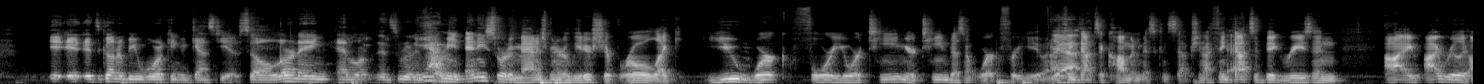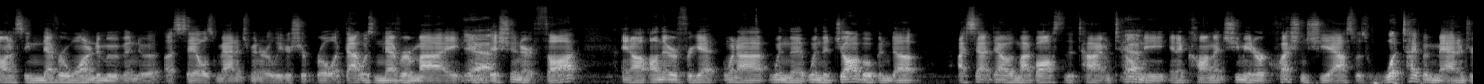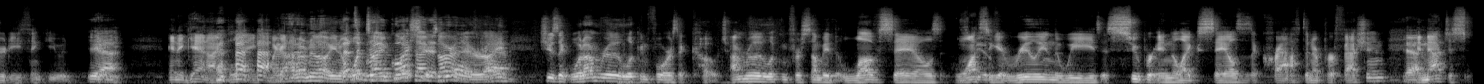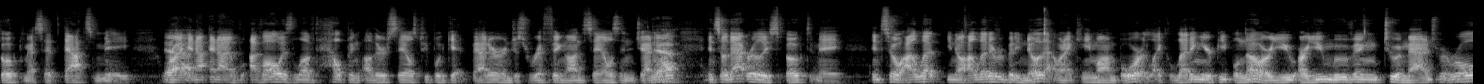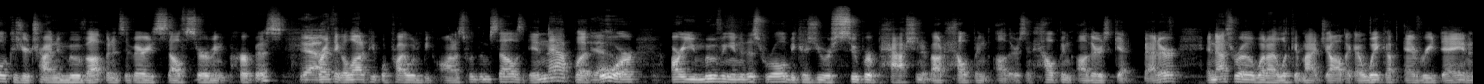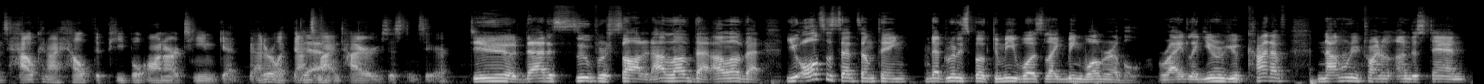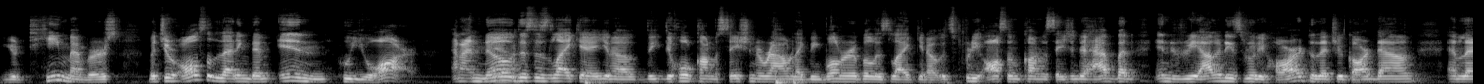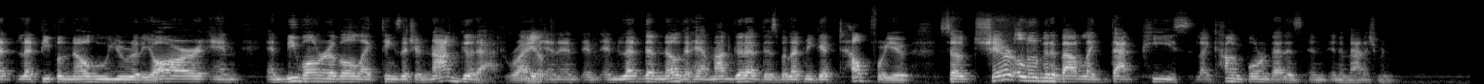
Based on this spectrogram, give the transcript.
it, it- it's going to be working against you. So learning and it's really Yeah, I mean any sort of management or leadership role, like you work for your team, your team doesn't work for you, and I think that's a common misconception. I think Yeah. that's a big reason. I, I really honestly never wanted to move into a, a sales management or leadership role. Like that was never my Yeah. ambition or thought. And I'll, I'll never forget when I when the when the job opened up, I sat down with my boss at the time, Tony, and a comment she made or a question she asked was, "What type of manager do you think you would Yeah. be?" And again, I blanked. I'm like, I don't know. You know, That's what type what types question. are there, right? yeah. She was like, "What I'm really looking for is a coach. I'm really looking for somebody that loves sales, wants to get really in the weeds, is super into like sales as a craft and a profession." Yeah. And that just spoke to me. I said, "That's me." Yeah. Right. And, I, and I've, I've always loved helping other salespeople get better and just riffing on sales in general. Yeah. And so that really spoke to me. And so I let you know I let everybody know that when I came on board, like letting your people know, are you are you moving to a management role because you're trying to move up and it's a very self-serving purpose. Yeah. Where I think a lot of people probably wouldn't be honest with themselves in that, but Yeah. or are you moving into this role because you are super passionate about helping others and helping others get better? And that's really what I look at my job. Like I wake up every day and it's how can I help the people on our team get better? Like that's Yeah. my entire existence here. Dude, that is super solid. I love that. I love that. You also said something that really spoke to me was like being vulnerable, right? Like you're you're kind of not only trying to understand your team members, but you're also letting them in who you are. And I know Yeah. this is like a, you know, the, the whole conversation around like being vulnerable is like, you know, it's a pretty awesome conversation to have, but in reality it's really hard to let your guard down and let let people know who you really are and and be vulnerable like things that you're not good at, right? Yep. And, and and and let them know that hey, I'm not good at this, but let me get help for you. So share a little bit about like that piece, like how important that is in, in a management.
